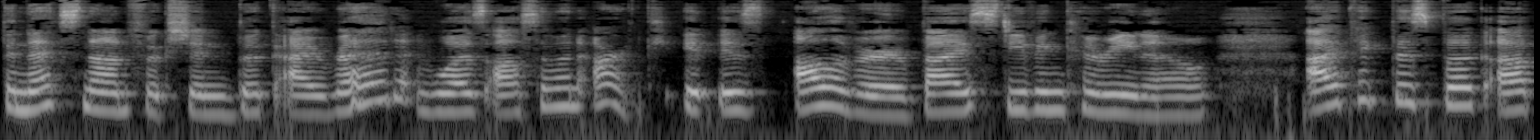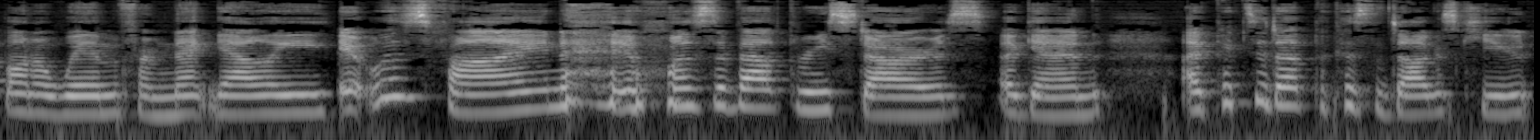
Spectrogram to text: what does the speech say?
The next nonfiction book I read was also an ARC. It is Oliver by Stephen Carino. I picked this book up on a whim from NetGalley. It was fine. It was about three stars. Again, I picked it up because the dog is cute.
